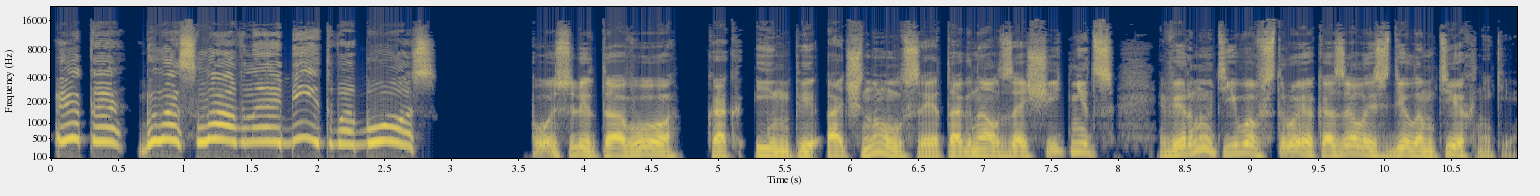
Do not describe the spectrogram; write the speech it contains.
«Это была славная битва, босс!» После того, как Импи очнулся и отогнал защитниц, вернуть его в строй оказалось делом техники.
